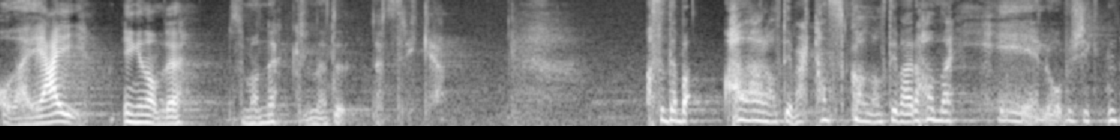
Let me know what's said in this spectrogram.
Og det er jeg, ingen andre, som har nøklene til dødsriket. Altså, han har alltid vært, han skal alltid være. Han har hele oversikten.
